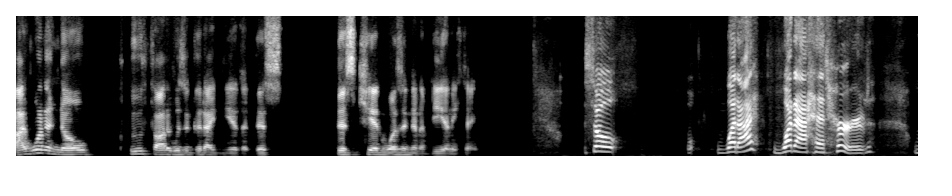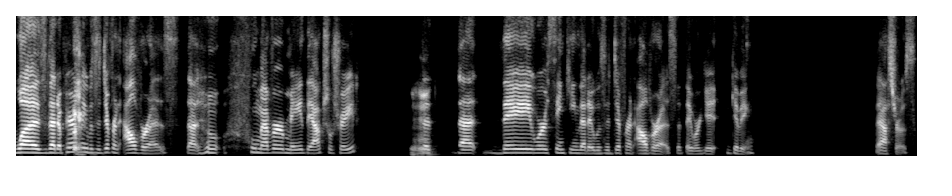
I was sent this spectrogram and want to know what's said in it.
I want to know who thought it was a good idea that this this kid wasn't going to be anything. So what I what I had heard was that apparently it was a different Alvarez that who, whomever made the actual trade that hmm that they were thinking that it was a different Alvarez that they were get, giving the Astros.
